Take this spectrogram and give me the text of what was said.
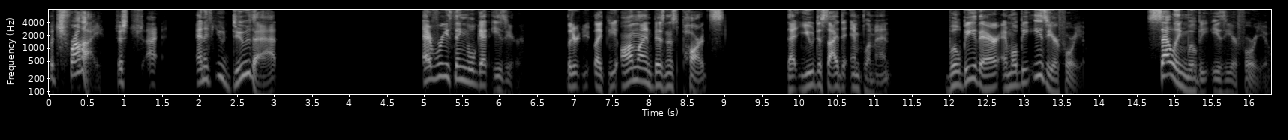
but try just I, and if you do that, everything will get easier. Like the online business parts that you decide to implement will be there and will be easier for you. Selling will be easier for you.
